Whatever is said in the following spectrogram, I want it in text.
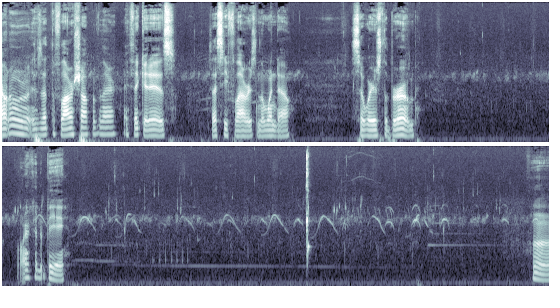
I don't know, is that the flower shop over there? I think it is. Cause I see flowers in the window. So where's the broom? Where could it be? Hmm.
